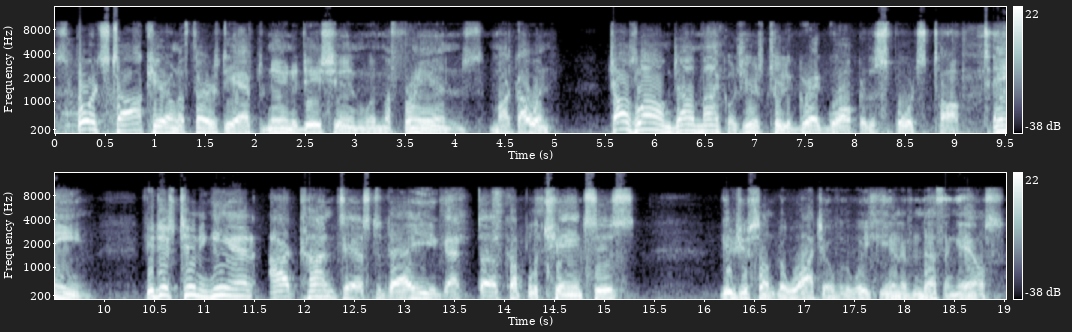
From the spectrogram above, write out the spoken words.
Sports Talk here on a Thursday afternoon edition with my friends Mark Owen, Charles Long, John Michaels, yours truly, Greg Walker, the Sports Talk team. If you're just tuning in, our contest today, you got a couple of chances. Gives you something to watch over the weekend, if nothing else.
